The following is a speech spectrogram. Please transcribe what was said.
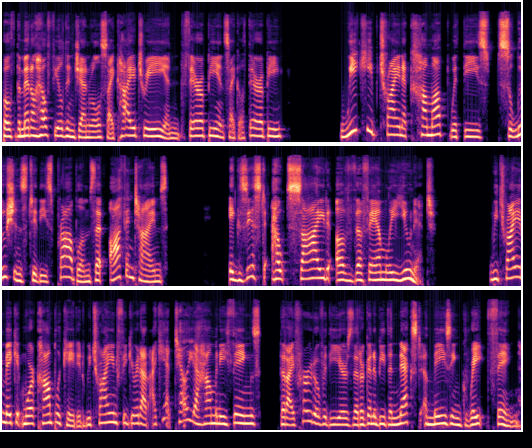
both the mental health field in general, psychiatry and therapy and psychotherapy, we keep trying to come up with these solutions to these problems that oftentimes exist outside of the family unit. We try and make it more complicated. We try and figure it out. I can't tell you how many things that I've heard over the years that are going to be the next amazing, great thing.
